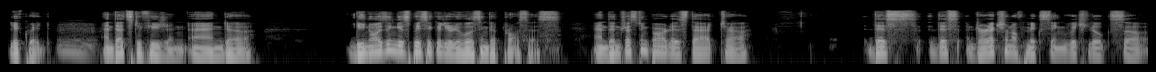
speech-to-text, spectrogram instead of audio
liquid, mm. and that's diffusion. And uh, denoising is basically reversing that process. And the interesting part is that uh, this this direction of mixing, which looks uh,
